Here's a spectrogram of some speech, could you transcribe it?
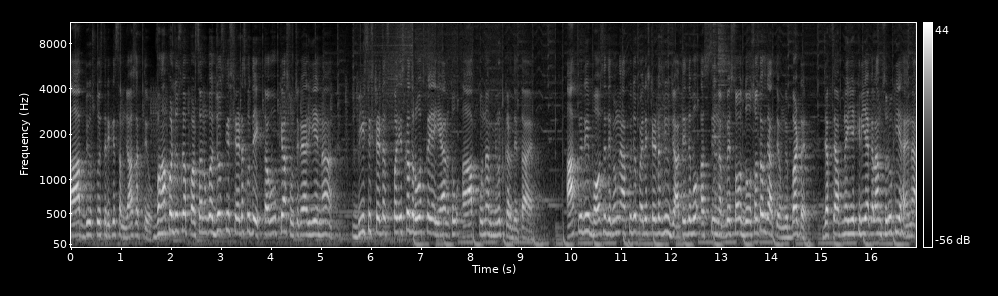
आप भी उसको इस तरीके से समझा सकते हो। वहाँ पर जो उसका पर्सन होगा, जो उसके स्टेटस को देखता होगा, वो क्या सोचेगा, यार ये ना, बीस स्टेटस पर, इसका तो रोज का ही यार तो आपको ना म्यूट कर देता है। आपके लिए बहुत से देखोगे आपको जो पहले स्टेटस व्यू जाते थे वो 80, 90, 100, 200 तक जाते होंगे। बट जब से आपने ये क्रियाकलाम शुरू किया है ना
